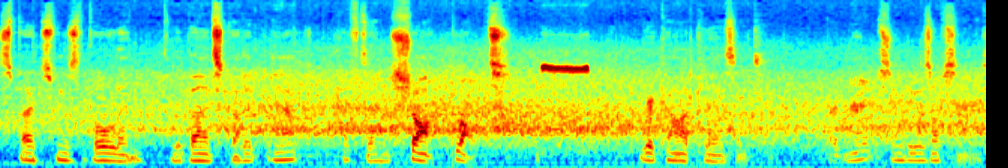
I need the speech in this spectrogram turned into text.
Spoke swings the ball in. The Birds got it out. Clifton shot blocked. Ricard clears it. But no, somebody was offside.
